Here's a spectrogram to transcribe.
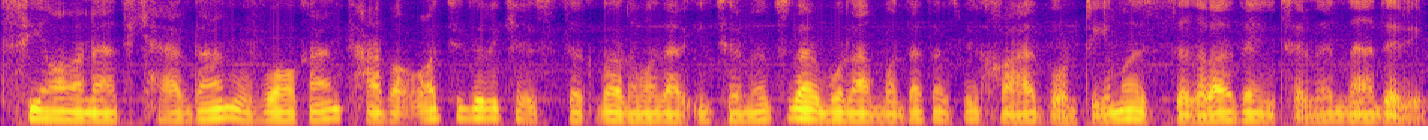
سیانت کردن واقعا طبعاتی داره که استقلال ما در اینترنت در بلند مدت از بین خواهد برد. دیگه ما استقلال در اینترنت نداریم.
